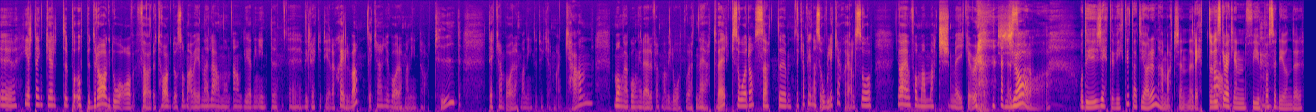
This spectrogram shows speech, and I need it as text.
Eh, helt enkelt på uppdrag då av företag då som av en eller annan anledning inte eh, vill rekrytera själva. Det kan ju vara att man inte har tid. Det kan vara att man inte tycker att man kan. Många gånger är det för att man vill åt vårt nätverk. Så, då, så att eh, det kan finnas olika skäl. Så jag är en form av matchmaker. Ja! Och det är jätteviktigt att göra den här matchen rätt. Och vi ska Ja. verkligen fördjupa oss i det under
